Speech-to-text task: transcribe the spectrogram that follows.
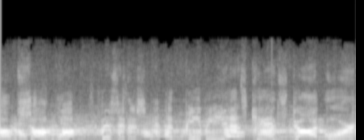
about Sagwa, visit us at pbskids.org.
